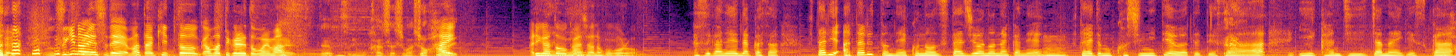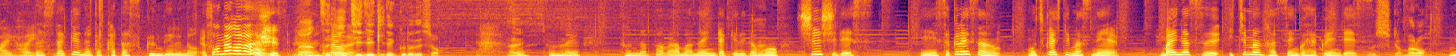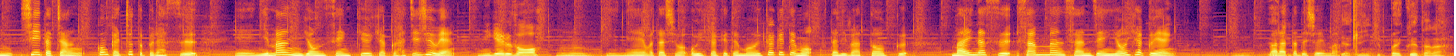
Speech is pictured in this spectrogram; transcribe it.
次のレースでまたきっと頑張ってくれると思います、じゃあ次も感謝しましょう。はい。ありがとう、今ね感謝の心さすがねなんかさ二人当たるとねこのスタジオの中ね、二人とも腰に手を当ててさ いい感じじゃないですか、はいはい。私だけなんか肩すくんでるの。そんなことないです。まあ次一撃で来るでしょう。はい。そんな、そんなパワーはないんだけれども、終始です、えー、桜井さん持ち返してみますね。マイナス1万8500円です。よし頑張ろうん、シータちゃん今回ちょっとプラス、えー、2万4980円。逃げるぞ。うん。いいね。私は追いかけても追いかけても2人は遠くマイナス3万3400円、笑ったでしょ今。う焼肉いっぱい食えたな。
